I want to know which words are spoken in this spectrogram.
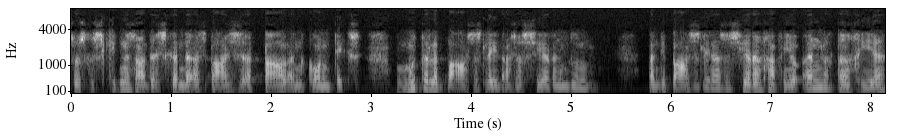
soos geskiedenis en adreskunde is basies 'n taal in konteks moet hulle basislyn assessering doen. Want die basislyn assessering gaan vir jou inligting gee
